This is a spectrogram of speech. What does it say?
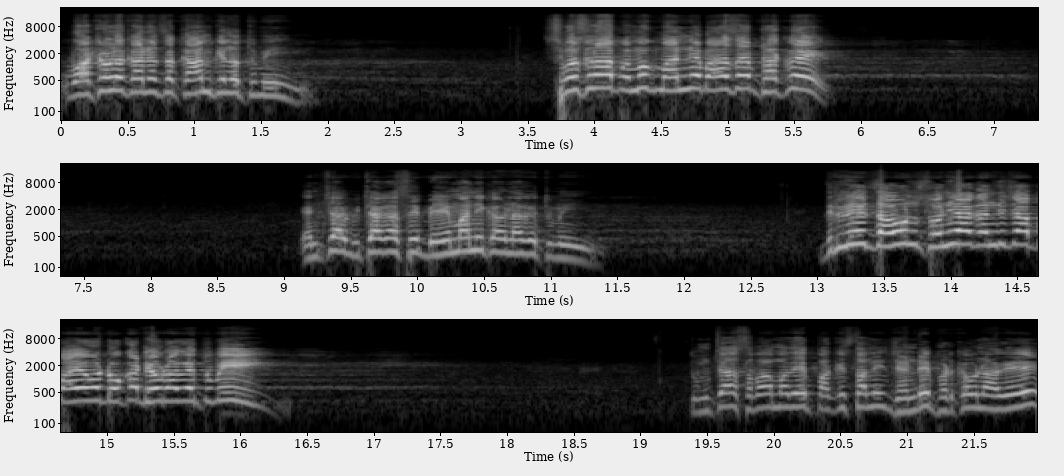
वाटोळं करण्याचं काम केलं तुम्ही. शिवसेना प्रमुख मान्य बाळासाहेब ठाकरे यांच्या विचाराचे बेमानी करणारे तुम्ही. दिल्लीत जाऊन सोनिया गांधीच्या पायावर डोकं ठेवणारे तुम्ही. तुमच्या सभामध्ये पाकिस्तानी झेंडे फडकवणारे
